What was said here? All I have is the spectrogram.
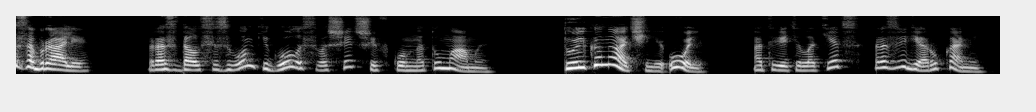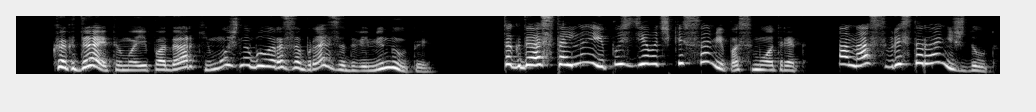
разобрали?» Раздался звонкий голос, вошедший в комнату мамы. «Только начали, Оль!» — ответил отец, разведя руками. Когда это мои подарки можно было разобрать за две минуты? Тогда остальные пусть девочки сами посмотрят, а нас в ресторане ждут.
